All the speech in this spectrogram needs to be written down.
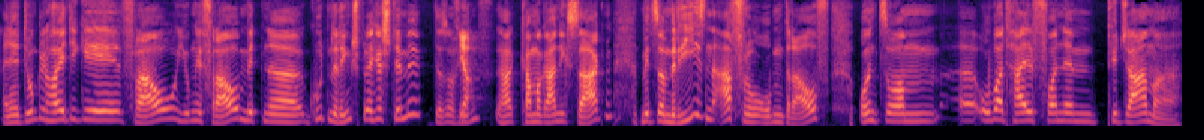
eine dunkelhäutige Frau, junge Frau mit einer guten Ringsprecherstimme, das auf Ja. jeden Fall, kann man gar nichts sagen, mit so einem riesen Afro obendrauf und so einem äh, Oberteil von einem Pyjama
